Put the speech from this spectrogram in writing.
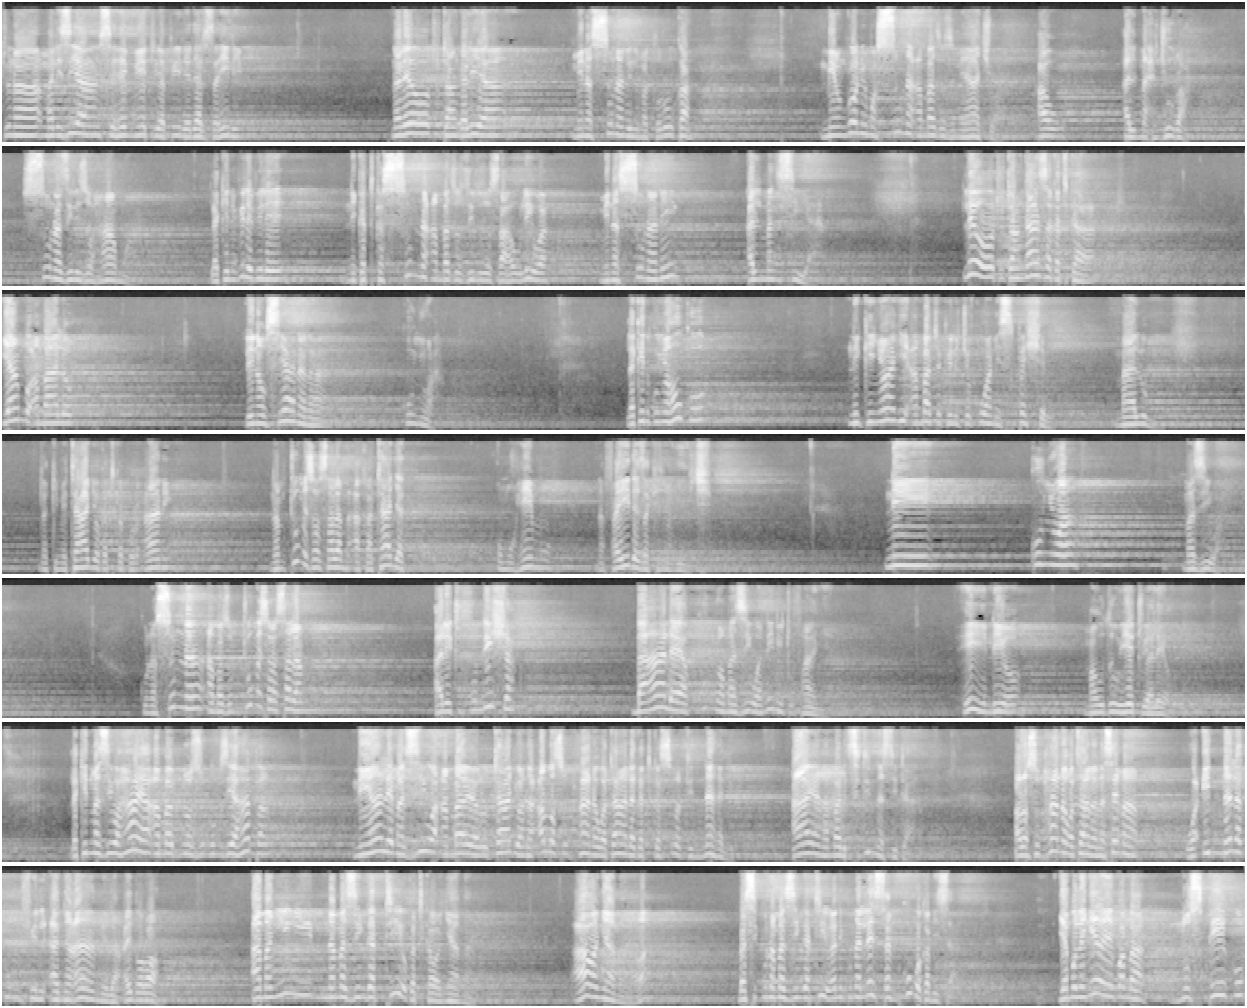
tunamalizia sehemu yetu ya pili ya darasa hili. Na leo tutaangalia minas sunan al-matruka miongoni mwa suna ambazo zimeachwa au almahjura suna zilizohamwa. Lakini vile vile ni katika sunna ambazo zilizosahauliwa minas sunani al-mansiya. Leo tutaangaza katika jambo ambalo linahusiana na kunywa. Lakini kunywa huku ni kinywaji ambacho kilichokuwa ni special maalum na kimetajwa katika Qur'ani na Mtume SAW akataja umuhimu na faida za kinywaji hichi. Ni kunywa maziwa. Kuna sunna ambazo mtume saw salam alitufundisha baada ya kunywa maziwa nini tufanye. Hii ndiyo maudhui yetu ya leo. Lakini maziwa haya ambayo tunazungumzia hapa ni yale maziwa ambayo yalotajwa na Allah subhanahu wa ta'ala katika surati an-Nahl aya nambari 66 Allah subhanahu wa ta'ala anasema wa inna lakum fil an'ami la'ibra ama nyinyi mna mazingatio katika wanyama. Hawa wanyama hawa basi kuna mazingatio yani kuna lesson kubwa kabisa. Jambo lenyewe kwamba nusqikum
